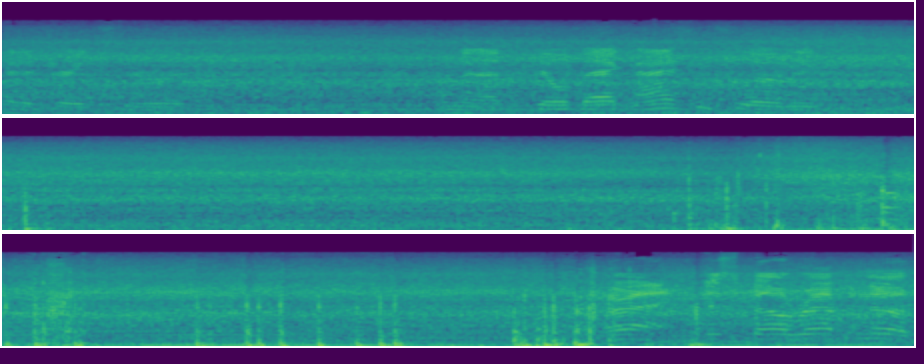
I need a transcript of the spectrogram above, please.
penetrates through it. I'm have to fill back nice and slowly. Alright, just about wrapping up.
